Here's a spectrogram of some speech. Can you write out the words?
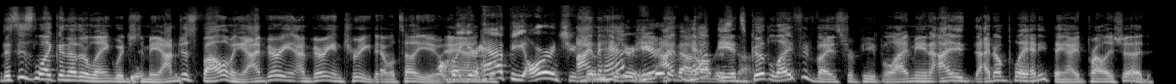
This is like another language to me. I'm just following it. I'm very, I'm very intrigued. I will tell you. But you're happy, aren't you? I'm happy. You're hearing I'm about happy. It's stuff. good life advice for people. I mean, I, I don't play anything. I probably should.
